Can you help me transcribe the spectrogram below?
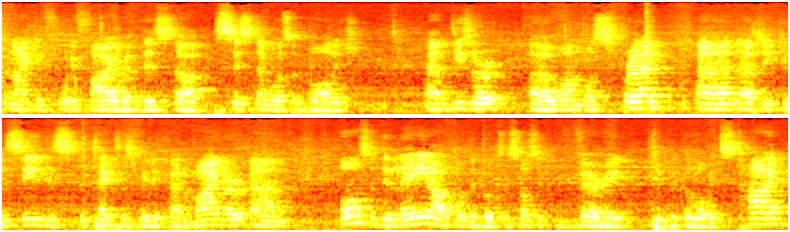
to 1945 when this uh, system was abolished. And these are, uh, one was spread, and as you can see, this, the text is really kind of minor, and also the layout of the books is also very typical of its time,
